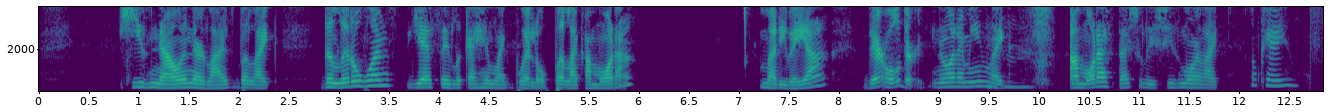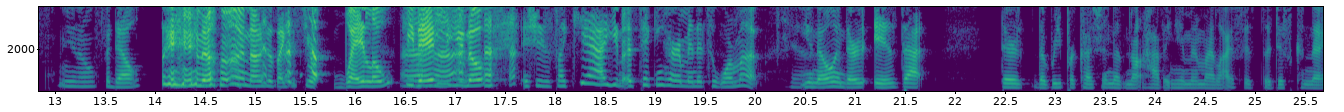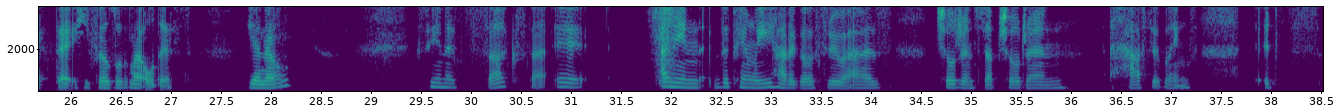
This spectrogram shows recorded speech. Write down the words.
he's now in their lives, but like the little ones, yes, they look at him like abuelo, but like Amora, Maribella, they're older. You know what I mean? Like mm-hmm. Amora, especially, she's more like, okay, you know, Fidel, you know, and I'm just like, it's your abuelo, Fidel, uh-huh. you know, and she's just like, yeah, you know, it's taking her a minute to warm up, you know, and there is that. There's the repercussion of not having him in my life is the disconnect that he feels with my oldest, you know? See, and it sucks that it. I mean, the pain we had to go through as children, stepchildren, half siblings, it's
